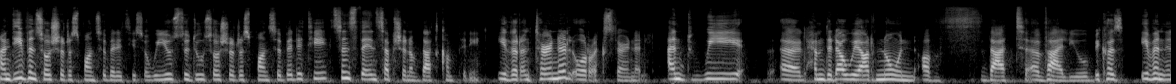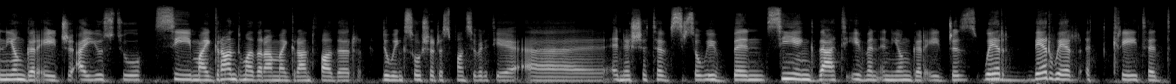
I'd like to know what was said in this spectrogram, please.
and even social responsibility. So we used to do social responsibility since the inception of that company, either internal or external. And we, uh, alhamdulillah, we are known of that uh, value because even in younger age, I used to see my grandmother and my grandfather doing social responsibility uh, initiatives. So we've been seeing that even in younger ages, where there where it created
